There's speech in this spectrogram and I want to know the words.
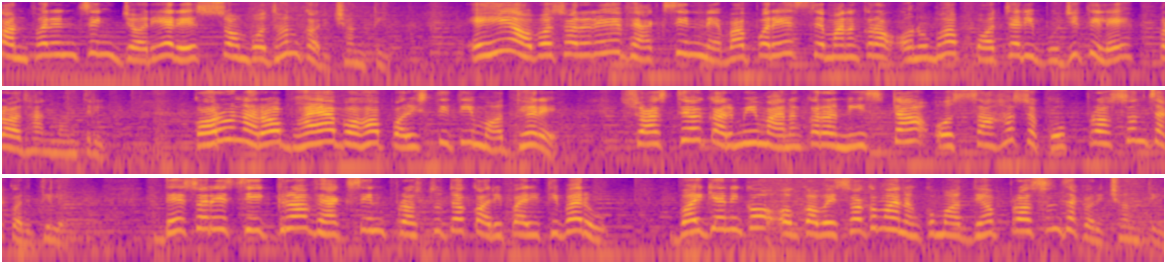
କନଫରେନ୍ସିଂ ଜରିଆରେ ସମ୍ବୋଧନ କରିଛନ୍ତି ଏହି ଅବସରରେ ଭ୍ୟାକ୍ସିନ୍ ନେବା ପରେ ସେମାନଙ୍କର ଅନୁଭବ ପଚାରି ବୁଝିଥିଲେ ପ୍ରଧାନମନ୍ତ୍ରୀ କରୋନାର ଭୟାବହ ପରିସ୍ଥିତି ମଧ୍ୟରେ ସ୍ୱାସ୍ଥ୍ୟକର୍ମୀମାନଙ୍କର ନିଷ୍ଠା ଓ ସାହସକୁ ପ୍ରଶଂସା କରିଥିଲେ ଦେଶରେ ଶୀଘ୍ର ଭ୍ୟାକ୍ସିନ୍ ପ୍ରସ୍ତୁତ କରିପାରିଥିବାରୁ ବୈଜ୍ଞାନିକ ଓ ଗବେଷକମାନଙ୍କୁ ମଧ୍ୟ ପ୍ରଶଂସା କରିଛନ୍ତି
